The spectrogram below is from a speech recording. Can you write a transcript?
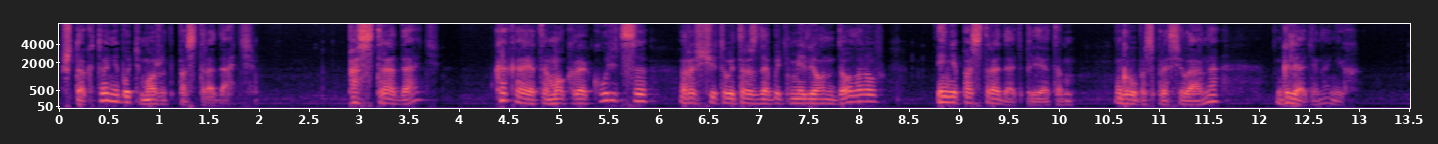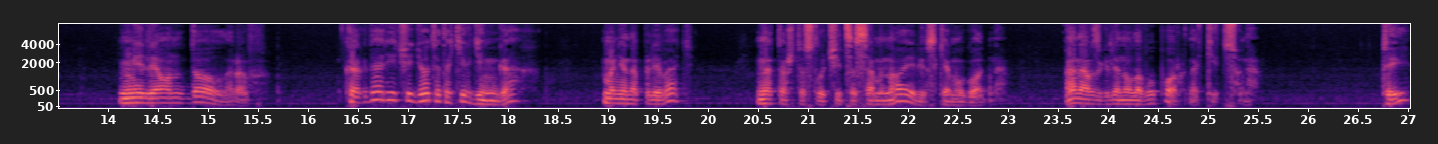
что кто-нибудь может пострадать. Пострадать? Какая-то мокрая курица рассчитывает раздобыть миллион долларов и не пострадать при этом? Грубо спросила она, глядя на них. Миллион долларов. Когда речь идет о таких деньгах, мне наплевать на то, что случится со мной или с кем угодно. Она взглянула в упор на Китсуна. «Ты,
